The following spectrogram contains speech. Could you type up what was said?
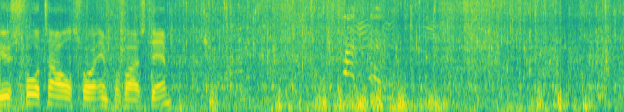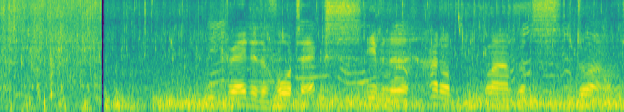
We used four towels for an improvised dam. We created a vortex. Even the hydro plant was drowned.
